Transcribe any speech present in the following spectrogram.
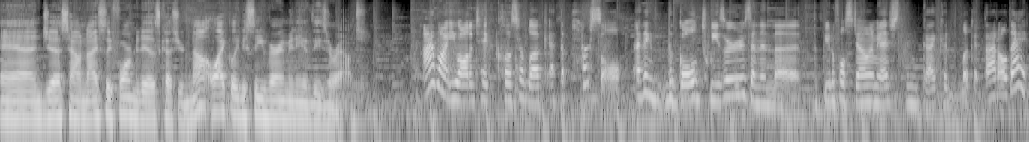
and just how nicely formed it is because you're not likely to see very many of these around. I want you all to take a closer look at the parcel. I think the gold tweezers and then the, the beautiful stone. I mean, I just think I could look at that all day.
